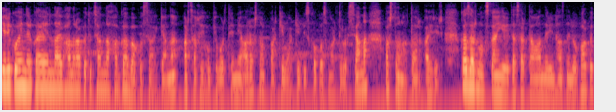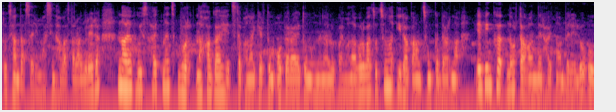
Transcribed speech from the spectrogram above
Երեկոյին ներկայ են նաև Հանրապետության նախագահ Բակո Սահակյանը, Արցախի հոգևոր թեմի առաջնորդ Պարքև arczepiskopos Մարտիրոսյանը, պաշտոնատար այրեր։ Գազարնովսկային երիտասարդ տաղանդներին հանձնելով վարպետության դասերի մասին հավաստարագրերը նաև հույս հայտնեց, որ նախագահի հետ Ստեփանակերտում օպերայի տուն ունենալու պայմանավորվածությունը իրականություն կդառնա եւ ինքը նոր տաղանդներ հայտնաբերելու ու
